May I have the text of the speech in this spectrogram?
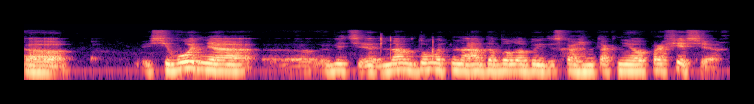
э, сегодня ведь э, нам думать надо было бы, скажем так, не о профессиях.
